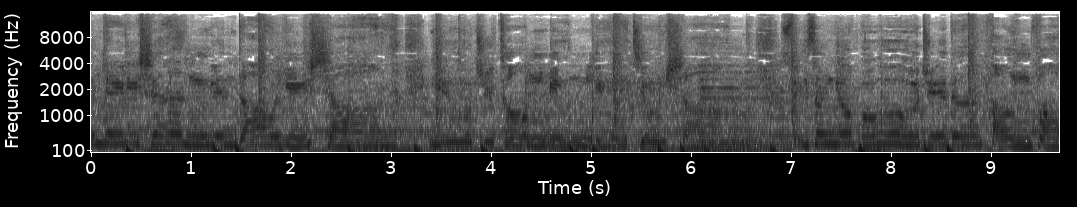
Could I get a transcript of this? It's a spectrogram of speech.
面对离深渊到异乡，也无惧痛并列旧伤，虽曾有不觉的彷徨，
